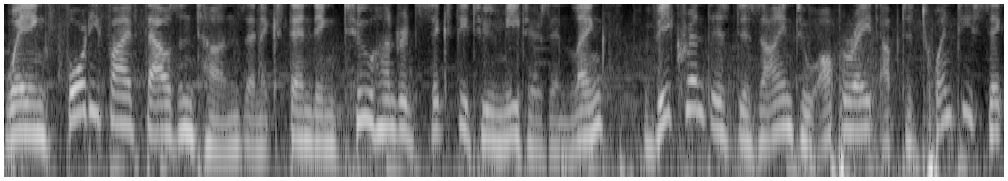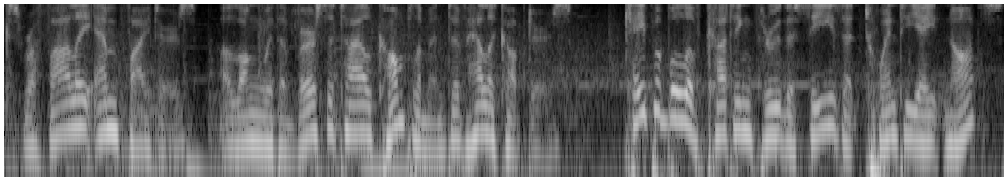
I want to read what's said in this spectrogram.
Weighing 45,000 tons and extending 262 meters in length, Vikrant is designed to operate up to 26 Rafale M fighters, along with a versatile complement of helicopters. Capable of cutting through the seas at 28 knots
